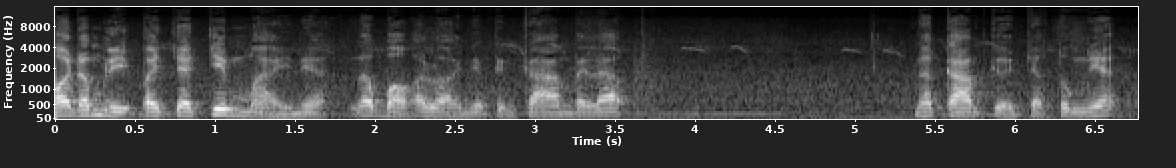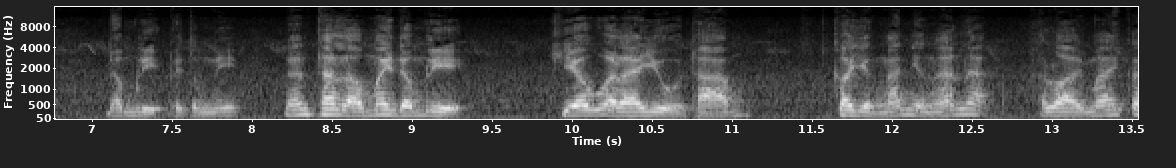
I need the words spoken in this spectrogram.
อดำริไปจะจิ้มใหม่เนี่ย แล้วบอกอร่อยเนี่ยเป็นกามไปแล้วนะกามเกิดจากตรงเนี้ยดำริไปตรงนี้นั้นถ้าเราไม่ดำริ เคี้ยวอะไรอยู่ถาม ก็อย่างนั้นอย่างนั้นน่ะอร่อยไหมก็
